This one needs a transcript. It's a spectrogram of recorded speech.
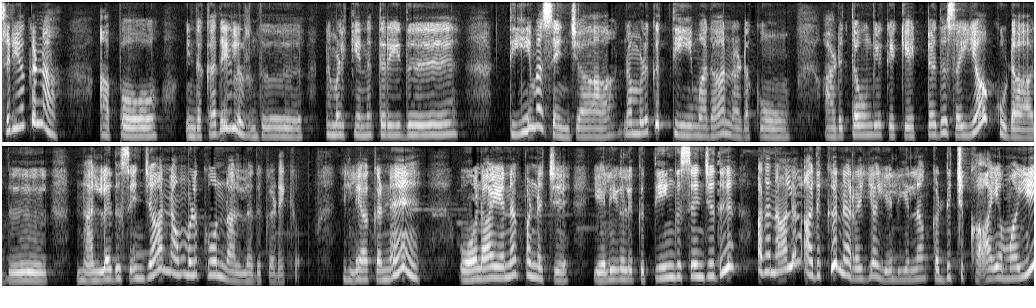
சரியா கண்ணா? அப்போது இந்த கதையிலிருந்து நம்மளுக்கு என்ன தெரியுது? தீமை செஞ்சால் நம்மளுக்கு தீமை தான் நடக்கும். அடுத்தவங்களுக்கு கெட்டது செய்யக்கூடாது. நல்லது செஞ்சால் நம்மளுக்கும் நல்லது கிடைக்கும். இல்லையா கண்ணே? ஓனா என்ன பண்ணுச்சு? எலிகளுக்கு தீங்கு செஞ்சது. அதனால் அதுக்கு நிறைய எலியெல்லாம் கடித்து காயமாகி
